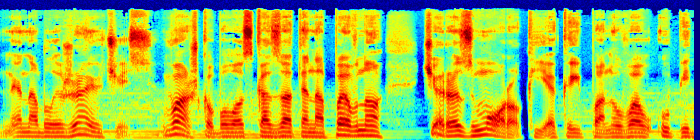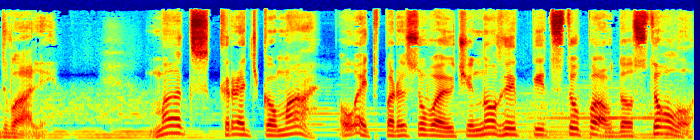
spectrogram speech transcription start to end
Не наближаючись, важко було сказати напевно через морок, який панував у підвалі. Макс крадькома, ледь пересуваючи ноги, підступав до столу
